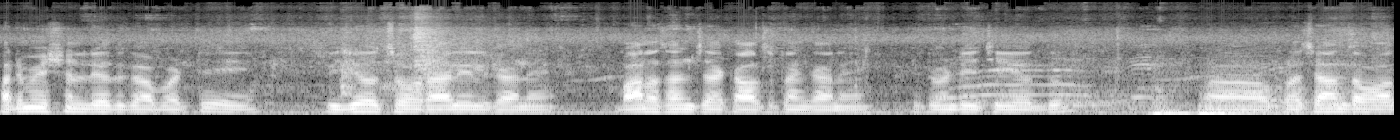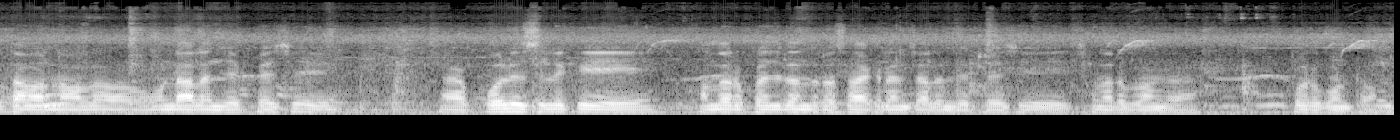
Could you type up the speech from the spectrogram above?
పర్మిషన్ లేదు కాబట్టి విజయోత్సవ ర్యాలీలు కానీ బాణసంచా కాల్చడం కానీ ఇటువంటివి చేయొద్దు. ప్రశాంత వాతావరణంలో ఉండాలని చెప్పేసి పోలీసులకి అందరూ ప్రజలందరూ సహకరించాలని చెప్పేసి సందర్భంగా కోరుకుంటాము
